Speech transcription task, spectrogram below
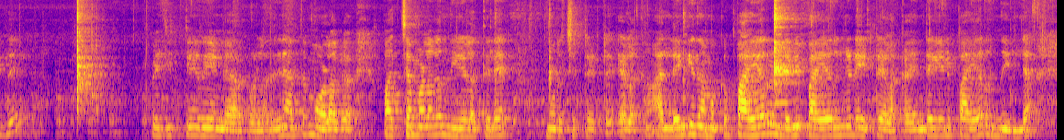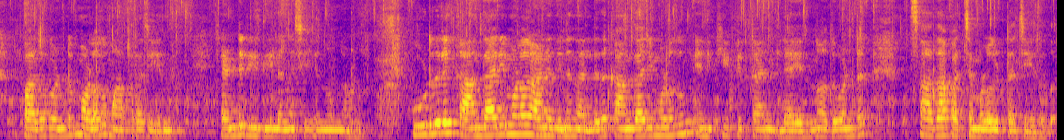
ഇത് വെജിറ്റേറിയൻകാർക്കുള്ളത് ഇതിനകത്ത് മുളക് പച്ചമുളക് നീളത്തിൽ മുറിച്ചിട്ടിട്ട് ഇളക്കാം. അല്ലെങ്കിൽ നമുക്ക് പയറുണ്ടെങ്കിൽ പയറും കൂടെ ഇട്ട് ഇളക്കാം. എന്റെ കയ്യിൽ പയറൊന്നുമില്ല. അപ്പോൾ അതുകൊണ്ട് മുളക് മാത്രമേ ചെയ്യുന്നു രണ്ട് രീതിയിൽ അങ്ങ് ചെയ്യുന്നുള്ളൂ. കൂടുതലും കാന്താരി മുളകാണ് ഇതിന് നല്ലത്. കാന്താരി മുളകും എനിക്ക് കിട്ടാനില്ലായിരുന്നു. അതുകൊണ്ട് സാധാ പച്ചമുളക് ഇട്ടാണ് ചെയ്തത്.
